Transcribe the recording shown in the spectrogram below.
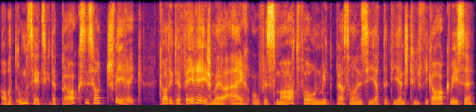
aber die Umsetzung in der Praxis ist halt schwierig. Gerade in der Ferien ist man ja eigentlich auf ein Smartphone mit personalisierten Diensten häufig angewiesen.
